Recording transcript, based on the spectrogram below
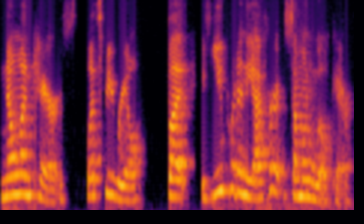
No one cares. Let's be real. But if you put in the effort, someone will care.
